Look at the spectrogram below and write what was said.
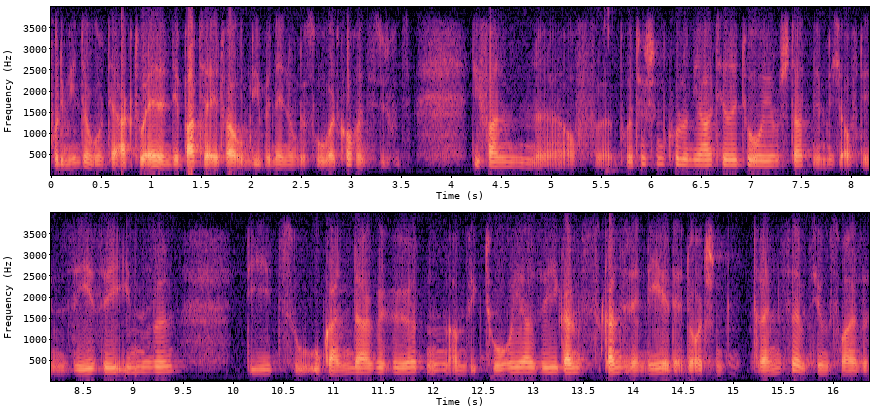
vor dem Hintergrund der aktuellen Debatte etwa um die Benennung des Robert-Koch-Instituts. Die fanden äh, auf äh, britischem Kolonialterritorium statt, nämlich auf den Seesee-Inseln, die zu Uganda gehörten, am Viktoriasee, ganz, ganz in der Nähe der deutschen Grenze, beziehungsweise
